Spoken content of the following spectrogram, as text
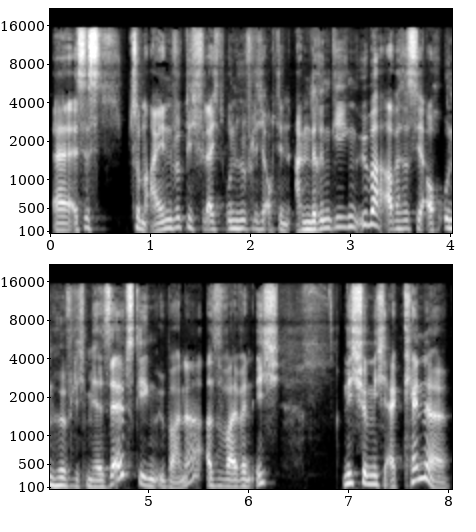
äh, es ist zum einen wirklich vielleicht unhöflich auch den anderen gegenüber, aber es ist ja auch unhöflich mir selbst gegenüber. Ne? Also, weil wenn ich nicht für mich erkenne,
